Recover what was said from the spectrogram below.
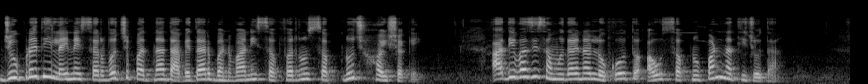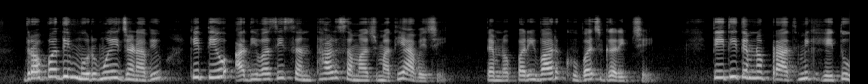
ઝૂંપડેથી લઈને સર્વોચ્ચ પદના દાવેદાર બનવાની સફરનું સપનું જ હોઈ શકે. આદિવાસી સમુદાયના લોકો તો આવું સપનું પણ નથી જોતા. દ્રૌપદી મુર્મુએ જણાવ્યું કે તેઓ આદિવાસી સંથાળ સમાજમાંથી આવે છે. તેમનો પરિવાર ખૂબ જ ગરીબ છે. તેથી તેમનો પ્રાથમિક હેતુ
